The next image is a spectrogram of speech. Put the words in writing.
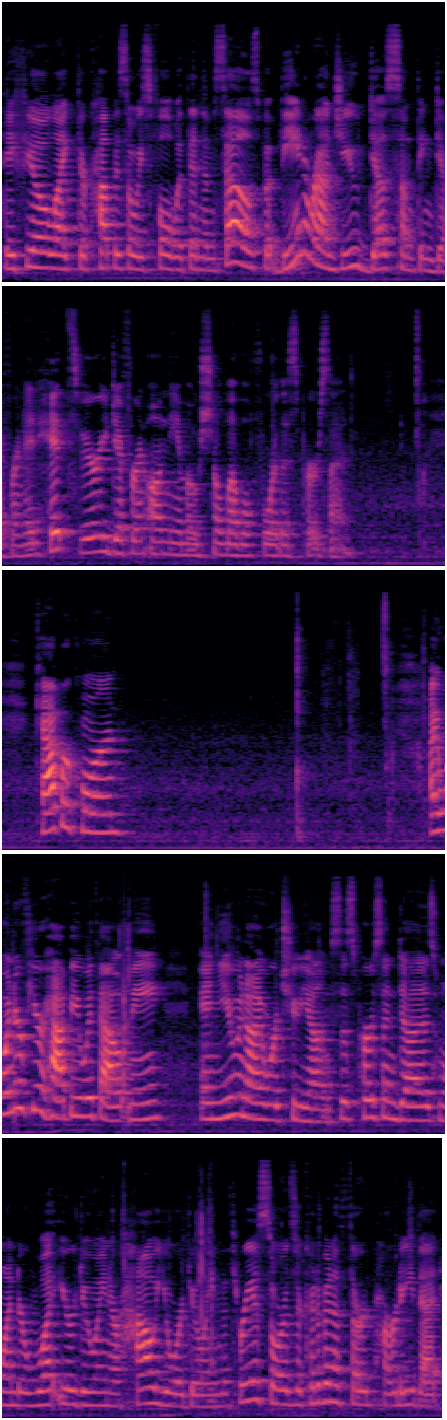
They feel like their cup is always full within themselves, but being around you does something different. It hits very different on the emotional level for this person. Capricorn, I wonder if you're happy without me and you and I were too young. So this person does wonder what you're doing or how you're doing. The Three of Swords, there could have been a third party that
